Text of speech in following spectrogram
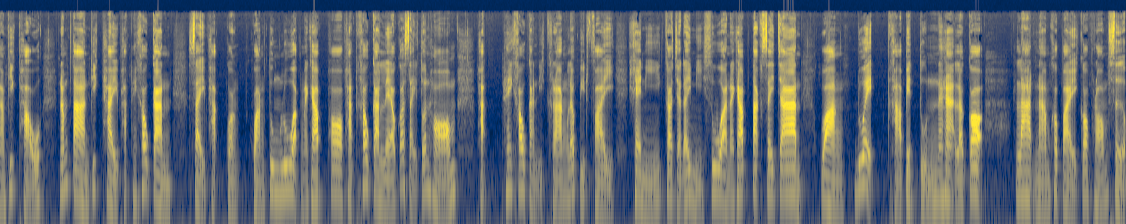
น้ำพริกเผา น้ำตาลพริกไทยผัดให้เข้ากัน ใส่ผักกวางกวางตุ้งลวกนะครับพอผัดเข้ากันแล้วก็ใส่ต้นหอม ผัดให้เข้ากันอีกครั้งแล้วปิดไฟ แค่นี้ก็จะได้หมี่ซั่วนะครับ ตักใส่จาน วางด้วยขาเป็ดตุ๋นนะฮะแล้วก็ราดน้ำเข้าไปก็พร้อมเสิร์ฟ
